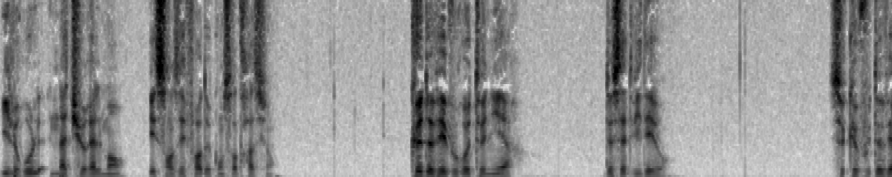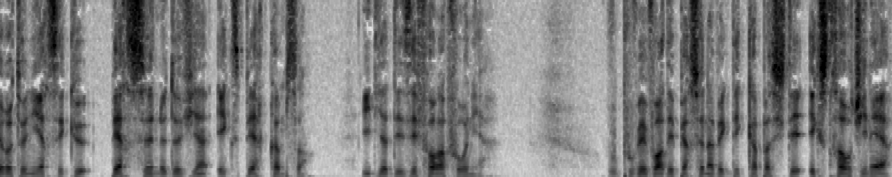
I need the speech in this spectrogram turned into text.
Il roule naturellement et sans effort de concentration. Que devez-vous retenir de cette vidéo? Ce que vous devez retenir, c'est que personne ne devient expert comme ça. Il y a des efforts à fournir. Vous pouvez voir des personnes avec des capacités extraordinaires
